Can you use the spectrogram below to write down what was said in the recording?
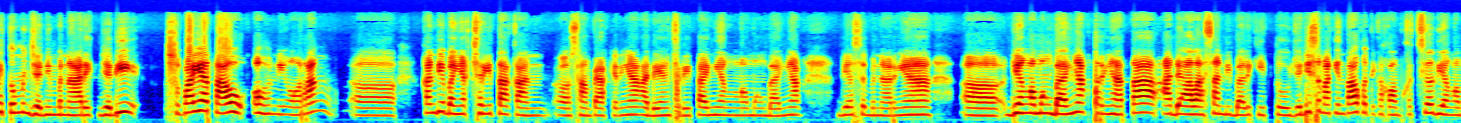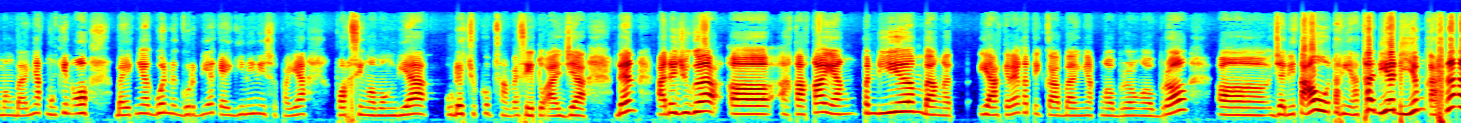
Itu menjadi menarik. Jadi supaya tahu oh nih orang uh, kan dia banyak cerita kan uh, sampai akhirnya ada yang cerita ini yang ngomong banyak dia sebenarnya uh, dia ngomong banyak ternyata ada alasan di balik itu. Jadi semakin tahu ketika kelompok kecil dia ngomong banyak mungkin oh baiknya gue negur dia kayak gini nih supaya porsi ngomong dia udah cukup sampai situ aja. Dan ada juga uh, kakak yang pendiam banget ya akhirnya ketika banyak ngobrol-ngobrol uh, jadi tahu ternyata dia diem karena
